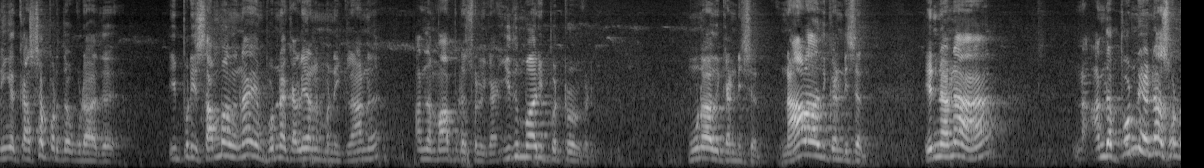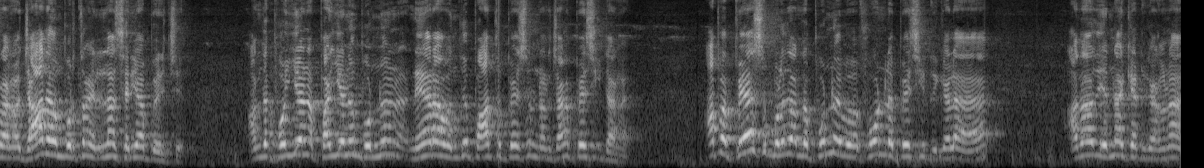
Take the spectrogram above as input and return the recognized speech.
நீங்கள் கஷ்டப்படுத்தக்கூடாது. இப்படி சம்மதம்னா என் பொண்ணை கல்யாணம் பண்ணிக்கலான்னு அந்த மாப்பிள்ளை சொல்லியிருக்காங்க. இது மாதிரி பெற்றோர்கள். மூணாவது கண்டிஷன் நாலாவது கண்டிஷன் என்னன்னா அந்த பொண்ணு என்ன சொல்கிறாங்க ஜாதகம் பொருத்தம் எல்லாம் சரியாக போயிடுச்சு அந்த பொய்யன் பையனும் பொண்ணும் நேராக வந்து பார்த்து பேசணும்னு நினச்சாங்க பேசிக்கிட்டாங்க. அப்போ பேசும்பொழுது அந்த பொண்ணு ஃபோனில் பேசிகிட்டு இருக்கல அதாவது என்ன கேட்டிருக்காங்கன்னா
